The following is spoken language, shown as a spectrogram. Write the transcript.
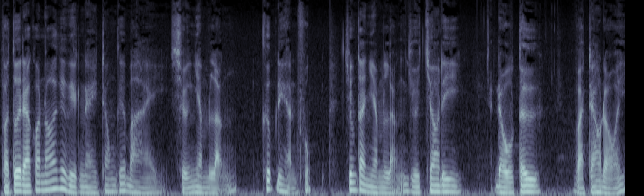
Và tôi đã có nói cái việc này trong cái bài sự nhầm lẫn, cướp đi hạnh phúc. Chúng ta nhầm lẫn giữa cho đi, đầu tư và trao đổi.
